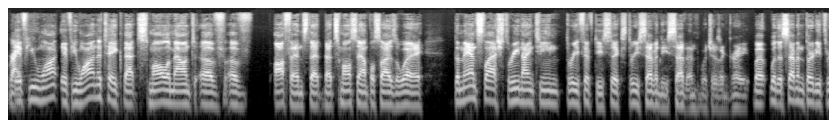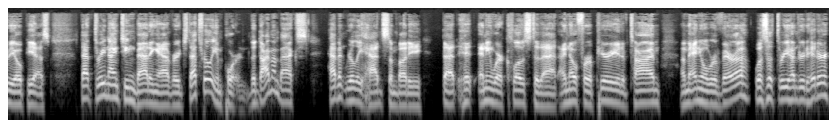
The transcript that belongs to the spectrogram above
Right. If you want, if you want to take that small amount of of offense, that that small sample size away, the man slash 319, 356, 377, which isn't great, but with a 733 OPS, that 319 batting average, that's really important. The Diamondbacks haven't really had somebody that hit anywhere close to that. I know for a period of time, Emmanuel Rivera was a 300 hitter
